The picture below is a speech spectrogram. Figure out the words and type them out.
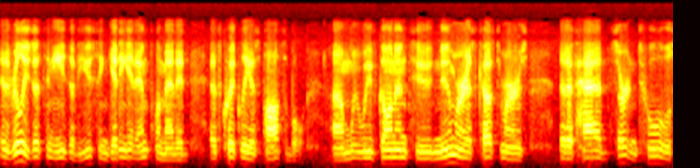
is really just an ease of use and getting it implemented as quickly as possible. Um, we, we've gone into numerous customers that have had certain tools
